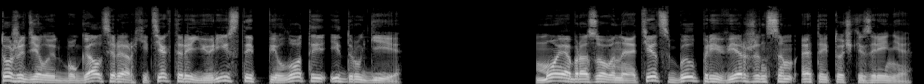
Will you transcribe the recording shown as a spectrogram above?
Тоже делают бухгалтеры, архитекторы, юристы, пилоты и другие. Мой образованный отец был приверженцем этой точки зрения.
